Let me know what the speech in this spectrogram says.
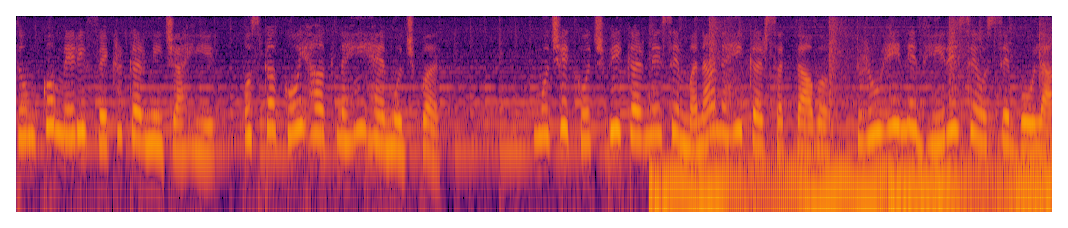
तुमको मेरी फ़िक्र करनी चाहिए। उसका कोई हक नहीं है मुझ पर। मुझे कुछ भी करने से मना नहीं कर सकता वो रूही ने धीरे से उससे बोला,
